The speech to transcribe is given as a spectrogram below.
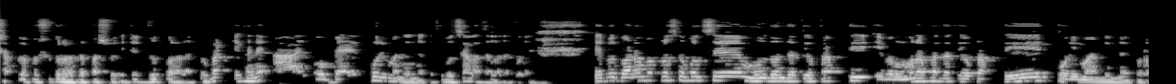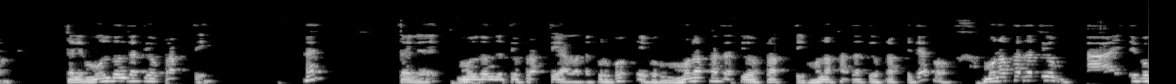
সাত লক্ষ সতেরো হাজার পাঁচশো এটা যোগ করা লাগতো বাট এখানে আয় ও ব্যয়ের পরিমাণ নির্ণয় করতে বলছে আলাদা আলাদা করে। এরপর গ নম্বর প্রশ্ন বলছে, মূলধন জাতীয় প্রাপ্তি এবং মুনাফা জাতীয় প্রাপ্তির পরিমাণ নির্ণয় করো। তাহলে মূলধন জাতীয় প্রাপ্তি হ্যাঁ? তাহলে মূলধন জাতীয় প্রাপ্তি আলাদা করব এবং মুনাফা জাতীয় প্রাপ্তি, মুনাফা জাতীয় প্রাপ্তি দেখো। মুনাফা জাতীয় আয় এবং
